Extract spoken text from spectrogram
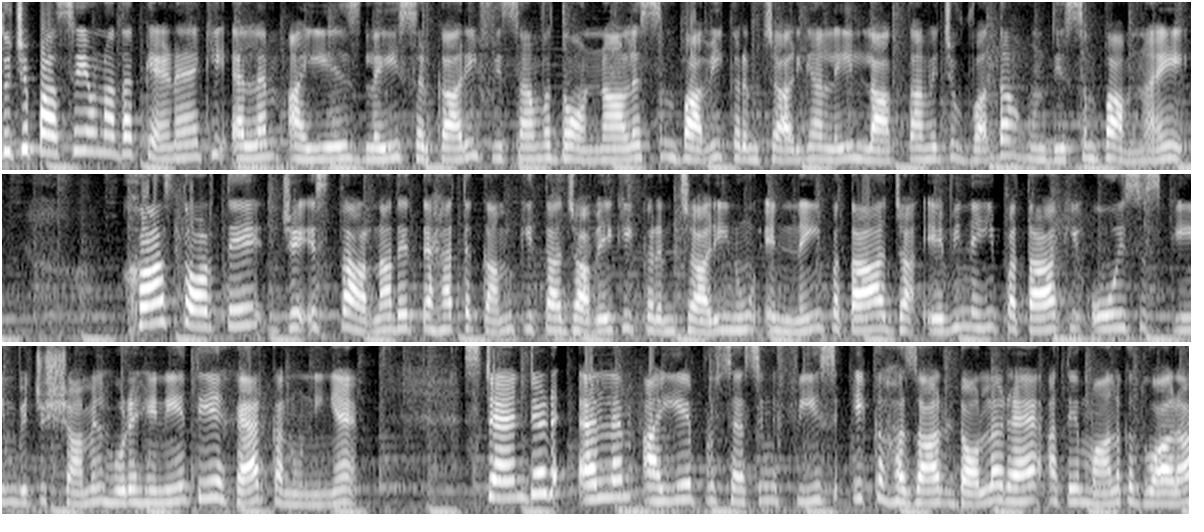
ਦੂਜੇ ਪਾਸੇ ਉਹਨਾਂ ਦਾ ਕਹਿਣਾ ਹੈ ਕਿ LMIAs ਲਈ ਸਰਕਾਰੀ ਫੀਸਾਂ ਵਧਾਉਣ ਨਾਲ ਸੰਭਾਵੀ ਕਰਮਚਾਰੀਆਂ ਲਈ ਲਾਗਤਾਂ ਵਿੱਚ ਵਾਧਾ ਹੋਣ ਦੀ ਸੰਭਾਵਨਾ ਹੈ। ਖਾਸ ਤੌਰ ਤੇ ਜੇ ਇਸ ਧਾਰਨਾ ਦੇ ਤਹਿਤ ਕੰਮ ਕੀਤਾ ਜਾਵੇ ਕਿ ਕਰਮਚਾਰੀ ਨੂੰ ਇਹ ਨਹੀਂ ਪਤਾ ਜਾਂ ਇਹ ਵੀ ਨਹੀਂ ਪਤਾ ਕਿ ਉਹ ਇਸ ਸਕੀਮ ਵਿੱਚ ਸ਼ਾਮਿਲ ਹੋ ਰਹੇ ਨੇ ਤੇ ਇਹ ਗੈਰ ਕਾਨੂੰਨੀ ਹੈ। Standard LMIA processing fee 1000 dollar ਹੈ ਅਤੇ ਮਾਲਕ ਦੁਆਰਾ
